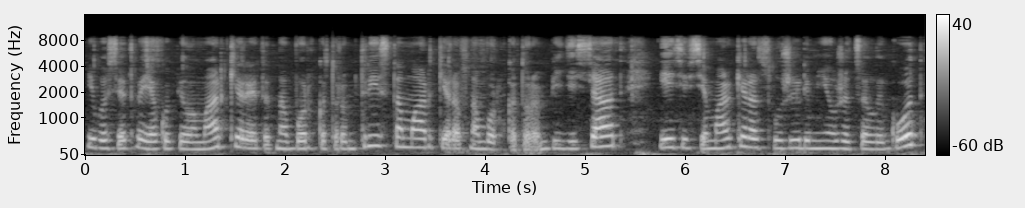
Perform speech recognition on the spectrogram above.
И после этого я купила маркеры. Этот набор, в котором 300 маркеров, набор, в котором 50. И эти все маркеры отслужили мне уже целый год.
